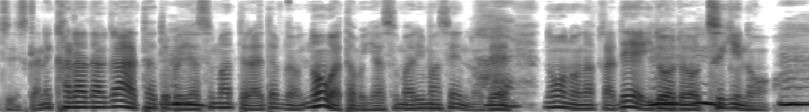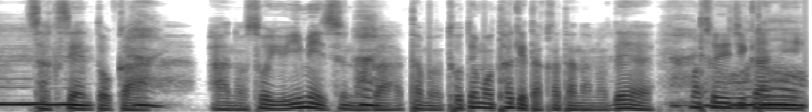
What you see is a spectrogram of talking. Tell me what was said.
んていうんですかね体が例えば休まってる間も、脳は多分休まりませんので、はい。脳の中でいろいろうんうん。次のうん。作戦とか、はい。あのそういうイメージするのが、多分とても長けた方なので、まあ、そういう時間に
